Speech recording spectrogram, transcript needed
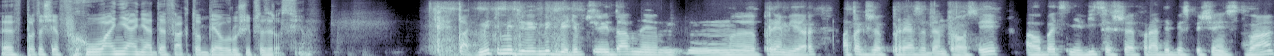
e, w procesie wchłaniania de facto Białorusi przez Rosję? Tak, Dmitry Medvedev, czyli dawny premier, a także prezydent Rosji, a obecnie wiceszef Rady Bezpieczeństwa,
